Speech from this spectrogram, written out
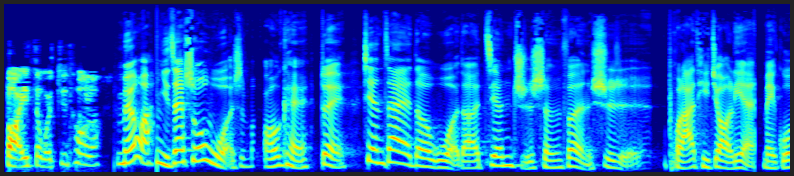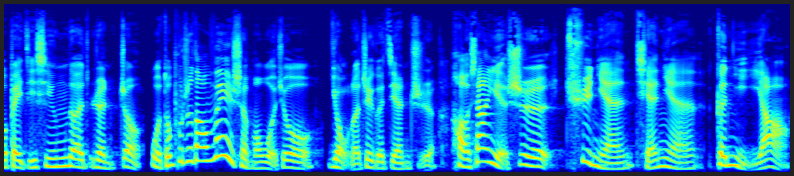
不好意思，我剧透了。没有啊，你在说我是吧？OK，对，现在的我的兼职身份是普拉提教练，美国北极星的认证，我都不知道为什么我就有了这个兼职，好像也是去年前年跟你一样，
